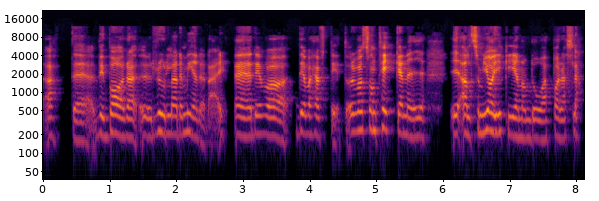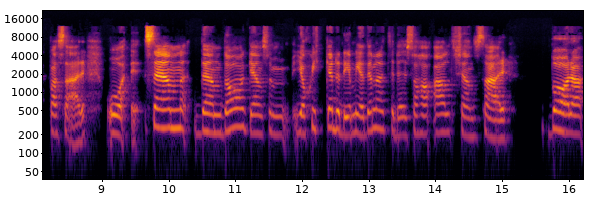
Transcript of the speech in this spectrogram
att eh, vi bara rullade med det där. Eh, det, var, det var häftigt och det var sån tecken i, i allt som jag gick igenom då att bara släppa så här. Och eh, sen den dagen som jag skickade det meddelandet till dig så har allt känts så här bara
